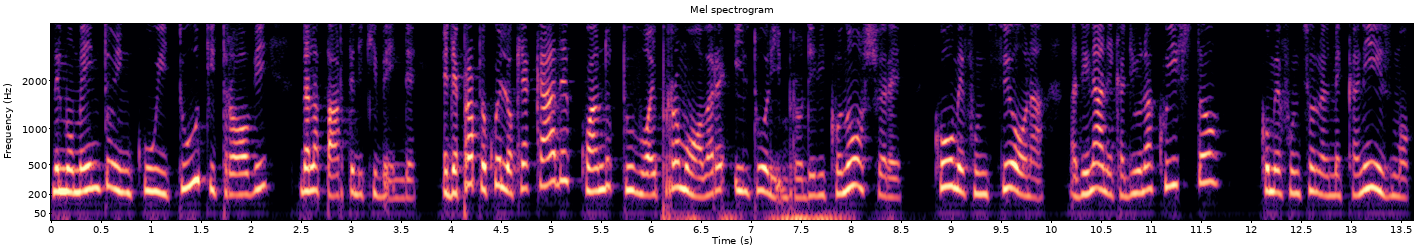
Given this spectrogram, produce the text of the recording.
nel momento in cui tu ti trovi dalla parte di chi vende. Ed è proprio quello che accade quando tu vuoi promuovere il tuo libro. Devi conoscere come funziona la dinamica di un acquisto, come funziona il meccanismo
